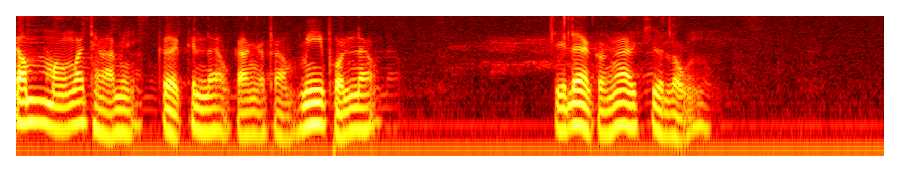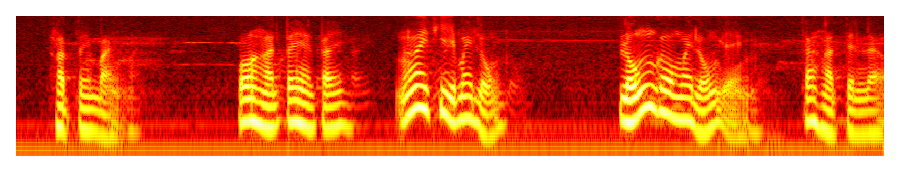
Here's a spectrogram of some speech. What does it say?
กรรมมองวัฏามีเกิดขึ้นแล้วการกระทำมีผลแล้ว ทีแรกก็ง่ายที่หลง หัดไปใหม่พอหัดไปหัดไป ง่ายที่ไม่หลง หลงก็ไม่หลงเอง ถ้าหัดเป็นแล้ว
